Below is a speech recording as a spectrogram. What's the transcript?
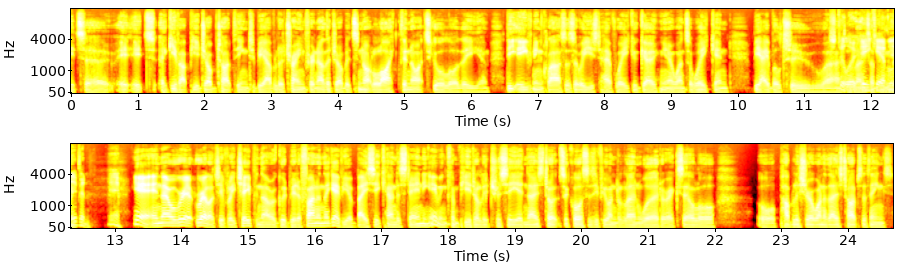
it's a it- it's a give up your job type thing to be able to train for another job. It's not like the night school or the um, the evening classes that we used to have, where you could go you know once a week and be able to uh, Still learn eke out living. Yeah. Yeah, and they were re- relatively cheap and they were a good bit of fun and they gave you a basic understanding, even computer literacy and those types of courses if you wanted to learn Word or Excel or or Publisher or one of those types of things.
